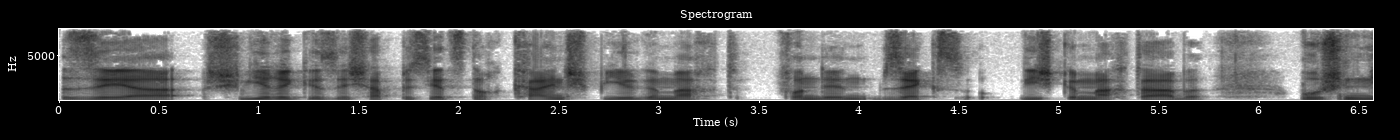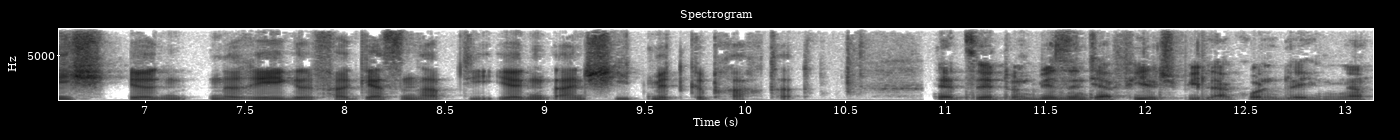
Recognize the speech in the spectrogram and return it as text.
sehr schwierig ist. Ich habe bis jetzt noch kein Spiel gemacht von den sechs, die ich gemacht habe, wo ich nicht irgendeine Regel vergessen habe, die irgendein Sheet mitgebracht hat. That's it. Und wir sind ja Vielspieler grundlegend, ne?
